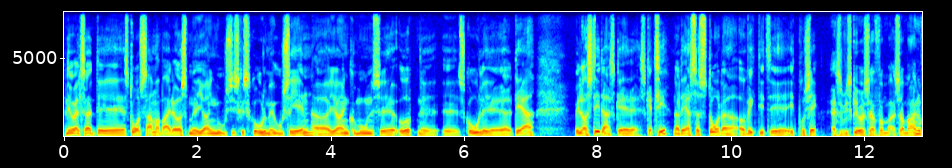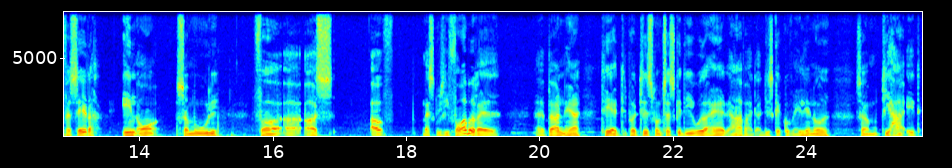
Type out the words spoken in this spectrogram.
Det er jo altså et øh, stort samarbejde også med Jørgen Musiske Skole, med UCN og Jørgen Kommunes øh, åbne øh, skole. Øh, det er vel også det, der skal, skal til, når det er så stort og, og vigtigt øh, et projekt? Altså, vi skal jo så for, så mange facetter ind over som muligt for at, os at hvad skal vi sige, forberede øh, børnene her til, at på et tidspunkt, så skal de ud og have et arbejde, og de skal kunne vælge noget, som de har et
